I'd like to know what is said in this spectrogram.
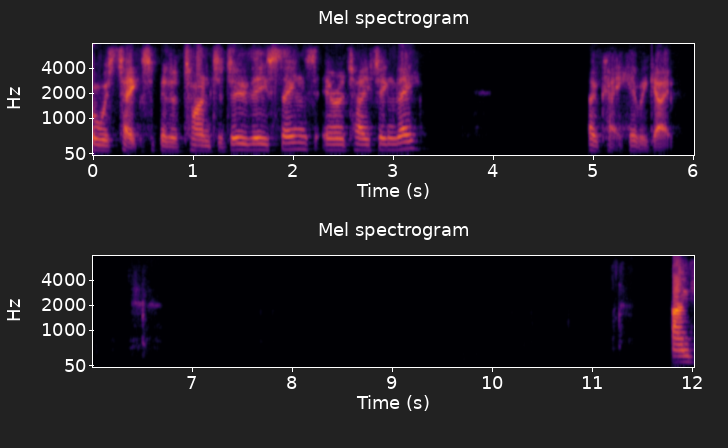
always takes a bit of time to do these things, irritatingly. Okay, here we go. And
